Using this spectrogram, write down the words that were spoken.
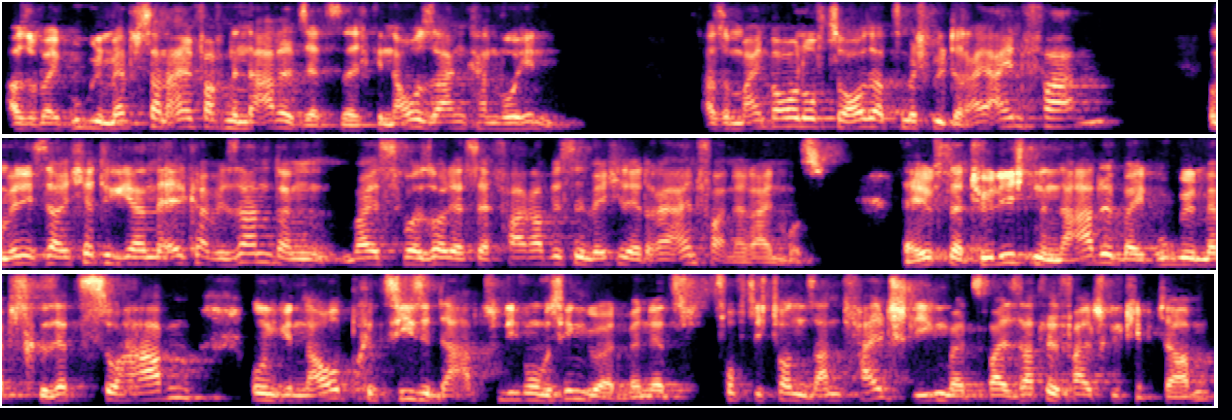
also bei Google Maps dann einfach eine Nadel setzen, dass ich genau sagen kann, wohin. Also mein Bauernhof zu Hause hat zum Beispiel drei Einfahrten. Und wenn ich sage, ich hätte gerne einen LKW Sand, dann weiß, wo soll jetzt der Fahrer wissen, welche der drei Einfahrten rein muss. Da hilft natürlich, eine Nadel bei Google Maps gesetzt zu haben und genau präzise da abzuliefern, wo es hingehört. Wenn jetzt 50 Tonnen Sand falsch liegen, weil zwei Sattel falsch gekippt haben,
